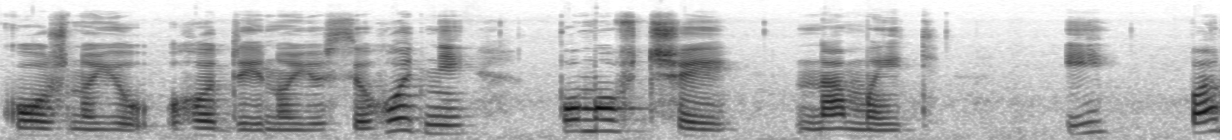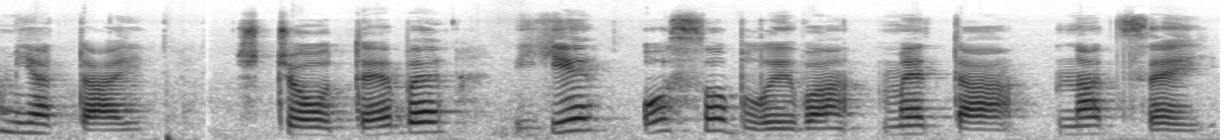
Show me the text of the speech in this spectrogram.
кожною годиною сьогодні помовчи на мить і пам'ятай, що у тебе є особлива мета на цей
